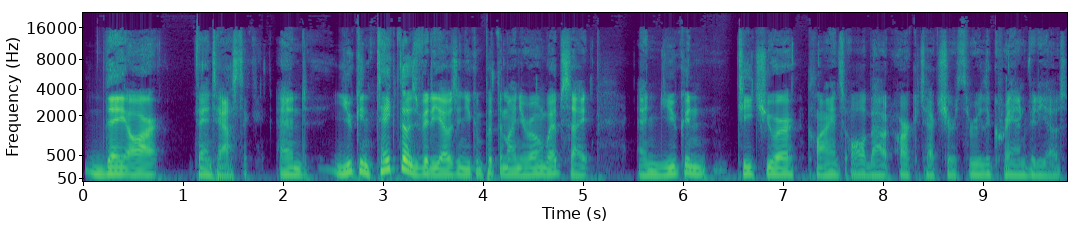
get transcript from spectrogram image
They are fantastic. And you can take those videos and you can put them on your own website and you can teach your clients all about architecture through the CRAN videos.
